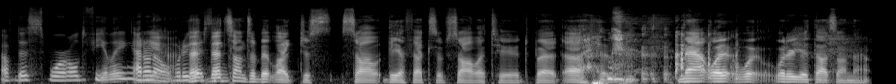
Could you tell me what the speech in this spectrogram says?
of this world feeling. I don't know. Yeah. What do you that, guys that think? sounds a bit like just sol- the effects of solitude. But uh, Matt, what, what what are your thoughts on that?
